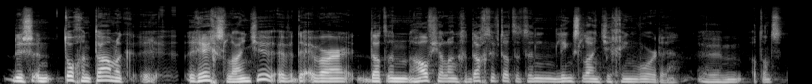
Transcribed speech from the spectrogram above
dus een, toch een tamelijk re- rechtslandje, eh, waar dat een half jaar lang gedacht heeft dat het een linkslandje ging worden. Ehm, althans,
